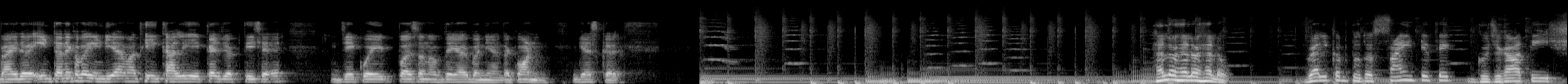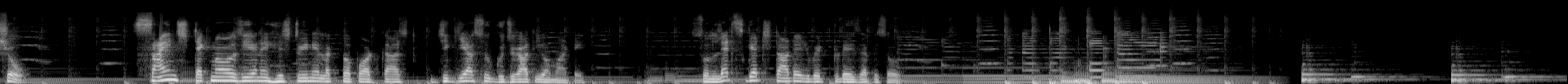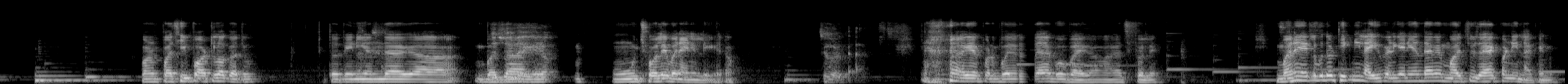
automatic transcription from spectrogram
By the તને ખબર ઇન્ડિયામાંથી ખાલી એક જ વ્યક્તિ છે, જે કોઈ પર્સન ઓફ ધ યર બન્યા હતા. કોણ? ગેસ કર. Hello hello hello welcome to the scientific Gujarati show science technology અને હિસ્ટ્રીને લગતો પોડકાસ્ટ જિજ્ઞાસુ ગુજરાતીઓ માટે. So let's get started with today's episode પણ પછી પોટલોક હતું. તો તેની અંદર બધા હું છોલે બનાવીને લઈ ગયો અરે પણ બધા બહુ ભાઈ મારા છોલે. મને એટલું બધું ઠીક નહીં લાગ્યું કારણ કે એની અંદર મરચું જરાક પણ નહીં નાખેલું.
